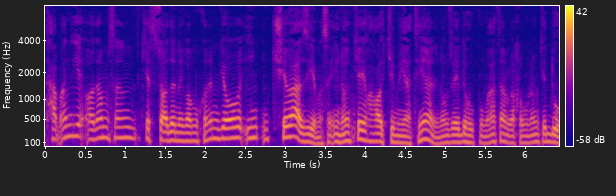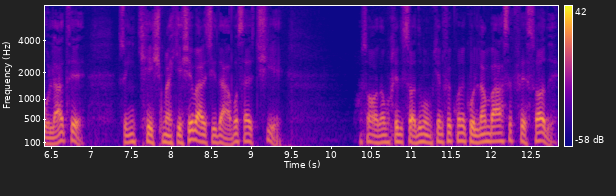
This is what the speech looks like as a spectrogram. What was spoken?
طبعا یه آدم مثلا که ساده نگاه می‌کنه میگه آقا این چه وضعیه؟ مثلا اینا که حاکمیتی هن اینا زید حکومت هن و خب اونم که دولته. مثلا این کشمکشه برای چی؟ دعوا سر چیه؟ مثلا آدم خیلی ساده ممکن فکر کنه کلا بحث فساده.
